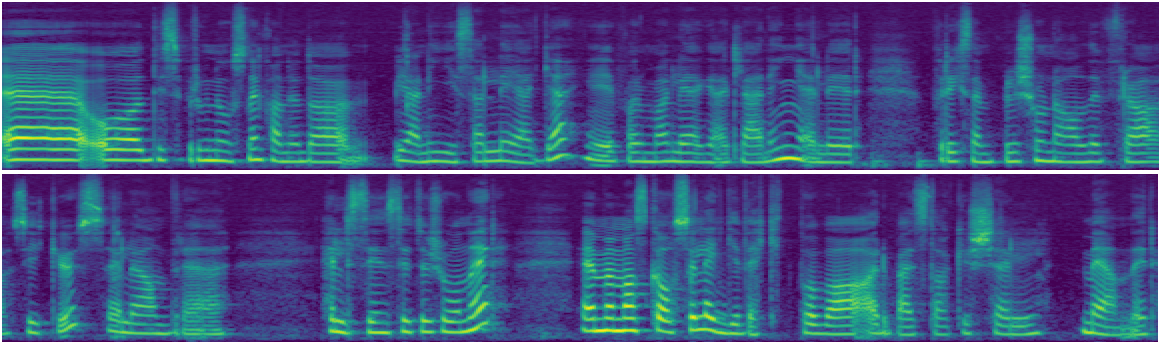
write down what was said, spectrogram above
Eh, og disse prognosene kan jo da gjerne gis av lege i form av legeerklæring eller f.eks. journaler fra sykehus eller andre helseinstitusjoner. Men man skal også legge vekt på hva arbeidstaker selv mener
